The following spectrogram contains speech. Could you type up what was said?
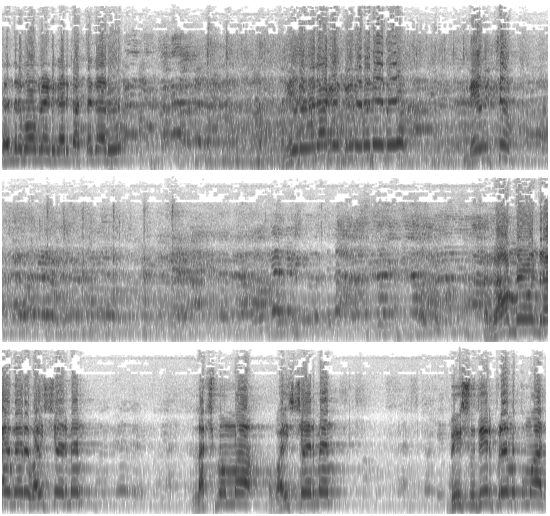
చంద్రబాబు నాయుడు గారికి అత్తగారు మీరు ఇవ్వలేక మీరు ఇవ్వలేదు మేము ఇచ్చాం Rammohan Rao garu vice chairman Lakshmamma vice chairman B Sudheer Prema Kumar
